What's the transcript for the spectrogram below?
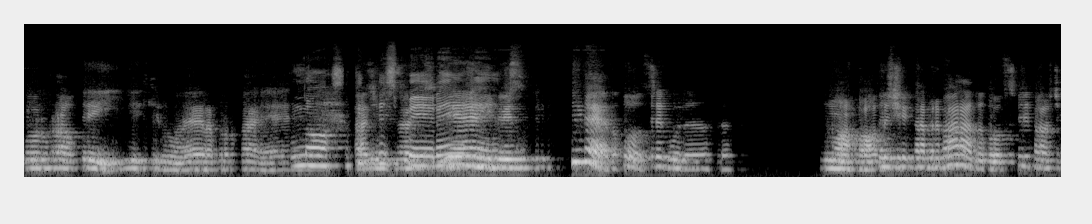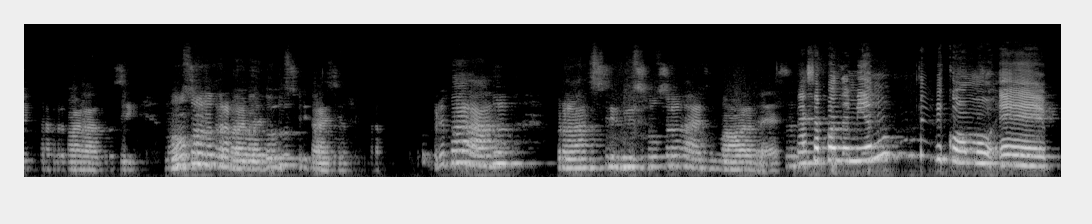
foram para a UTI, que não era, para o PAES. Nossa, que desespero, hein? Tiveram todos, segurança. Numa falta, tinha que estar preparado, todo hospital tinha que estar preparado. Assim, não só no trabalho, mas todos os hospitais tinham que estar preparados para distribuir os funcionários numa hora dessa. Nessa pandemia não, não teve como é,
